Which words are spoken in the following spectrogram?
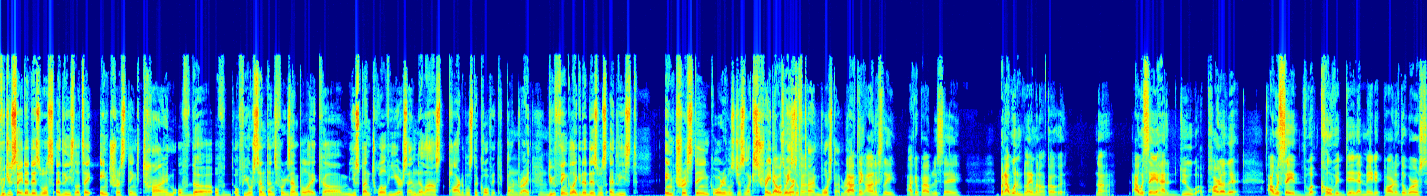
would you say that this was at least let's say interesting time of the of of your sentence for example like um, you spent 12 years and Mm. the last part was the covid part right do you think like that this was at least interesting or it was just like straight That up waste of time. time worst time right? I think honestly, I could probably say, but I wouldn't blame it on COVID. Nah, I would say it had to do a part of it. I would say what COVID did that made it part of the worst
